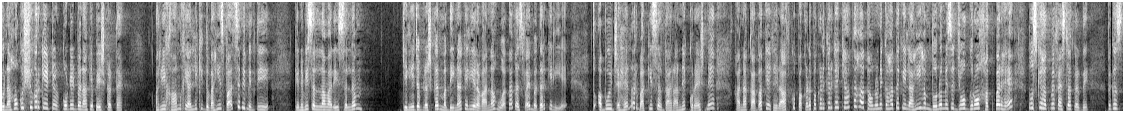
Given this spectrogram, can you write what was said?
گناہوں کو شکر کوٹیڈ بنا کے پیش کرتا ہے۔ اور یہ خام خیالی کی گواہی اس بات سے بھی ملتی ہے کہ نبی صلی اللہ علیہ وسلم کے لیے جب لشکر مدینہ کے لیے روانہ ہوا تھا، غزوہ بدر کے لیے، تو ابو جہل اور باقی سرداران قریش نے خانہ کعبہ کے غلاف کو پکڑ پکڑ کر کے کیا کہا تھا؟ انہوں نے کہا تھا کہ الہی، ہم دونوں میں سے جو گروہ حق پر ہے تو اس کے حق میں فیصلہ کر دے۔ Because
